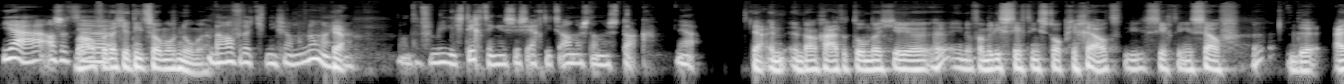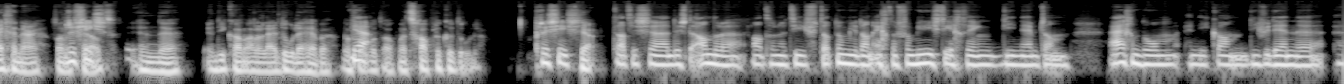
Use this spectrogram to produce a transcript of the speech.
Ja, als het, Behalve eh, dat je het niet zo moet noemen. behalve dat je het niet zo moet noemen. Ja. Ja. Want een familiestichting is dus echt iets anders dan een stak. Ja, Ja, en, en dan gaat het om dat je hè, in een familiestichting stop je geld. Die stichting is zelf hè, de eigenaar van het geld. En, eh, en die kan allerlei doelen hebben. Bijvoorbeeld ook maatschappelijke doelen. Precies. Ja. Dat is eh, dus de andere alternatief. Dat noem je dan echt een familiestichting. Die neemt dan eigendom en die kan dividenden eh,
